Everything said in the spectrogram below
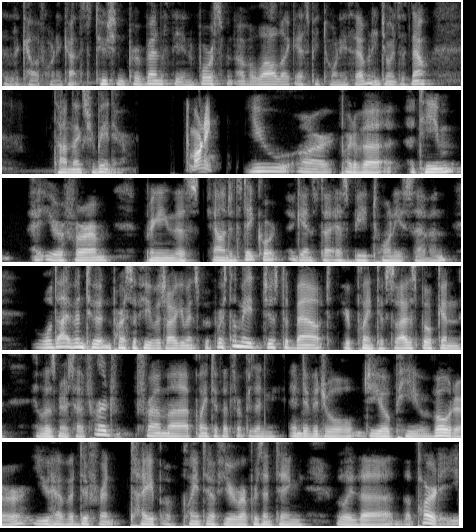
Says the California Constitution prevents the enforcement of a law like SB 27. He joins us now. Tom, thanks for being here. Good morning. You are part of a, a team at your firm bringing this challenge in state court against uh, SB 27. We'll dive into it and parse a few of his arguments, but first tell me just about your plaintiff. So I've spoken, and listeners have heard from a plaintiff that's representing individual GOP voter. You have a different type of plaintiff. You're representing really the, the party.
